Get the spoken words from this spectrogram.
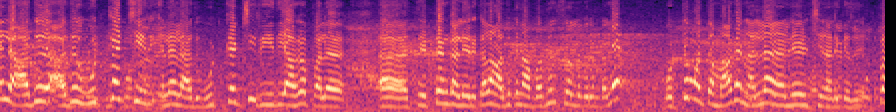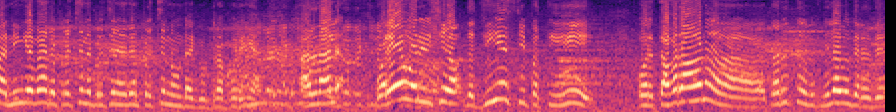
இல்லை அது அது உட்கட்சி இல்லை இல்லை அது உட்கட்சி ரீதியாக பல திட்டங்கள் இருக்கலாம். அதுக்கு நான் பதில் சொல்ல விரும்பலை. ஒட்டுமொத்தமாக நல்ல நிகழ்ச்சி நடக்குது. இப்போ நீங்கள் வேற பிரச்சனை பிரச்சனை எதுவும் பிரச்சனை உண்டாக்கி விட்டுற போகிறீங்க அதனால் ஒரே ஒரு விஷயம் இந்த ஜிஎஸ்டி பற்றி ஒரு தவறான கருத்து நிலவுகிறது.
